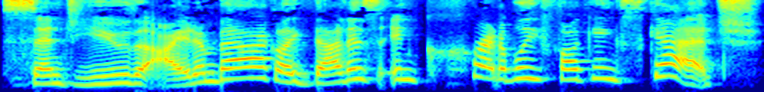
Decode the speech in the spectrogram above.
sent you the item back. Like, that is incredibly fucking sketch.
